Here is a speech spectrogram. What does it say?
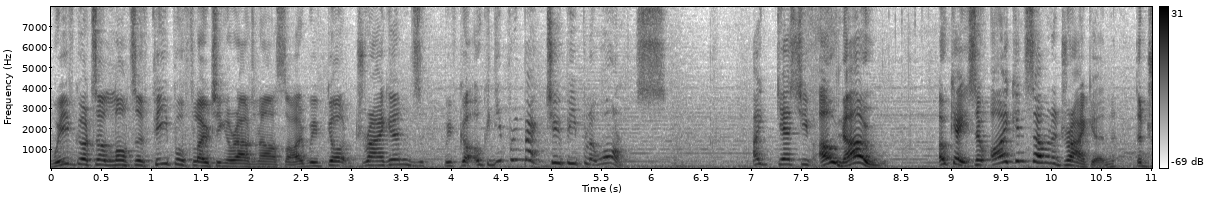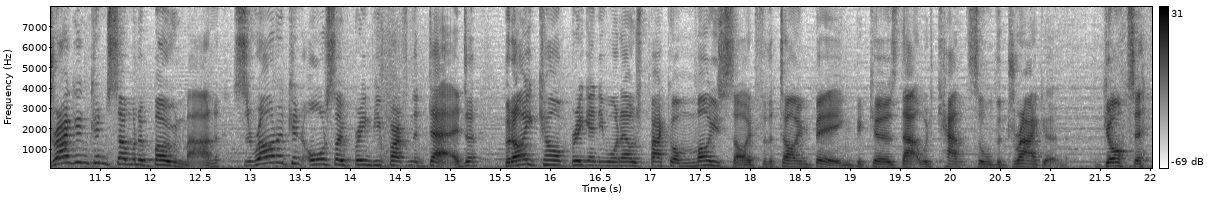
We've got a lot of people floating around on our side. We've got dragons. We've got... Oh, can you bring back two people at once? I guess you've... Oh, no! Okay, so I can summon a dragon. The dragon can summon a bone man. Serana can also bring people back from the dead. But I can't bring anyone else back on my side for the time being because that would cancel the dragon. Got it.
